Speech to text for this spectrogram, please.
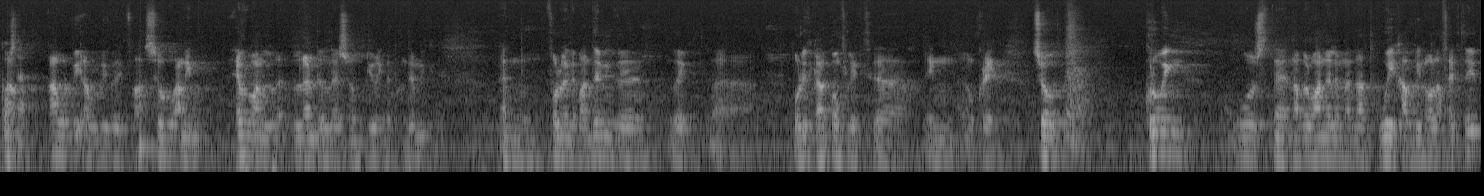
Costa? I will be I will be very fast. So I mean, everyone le- learned a lesson during the pandemic, and following the pandemic, the the uh, political conflict uh, in Ukraine. So crewing was the number one element that we have been all affected.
